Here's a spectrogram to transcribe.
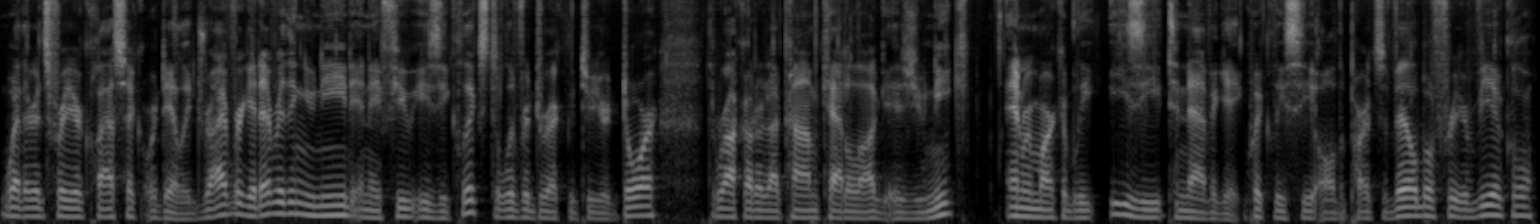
Whether it's for your classic or daily driver, get everything you need in a few easy clicks delivered directly to your door. The rockauto.com catalog is unique and remarkably easy to navigate. Quickly see all the parts available for your vehicle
